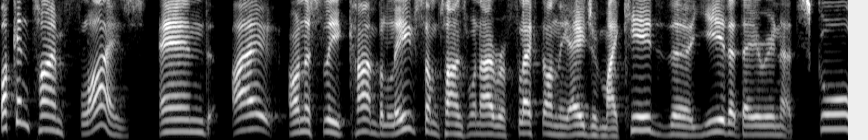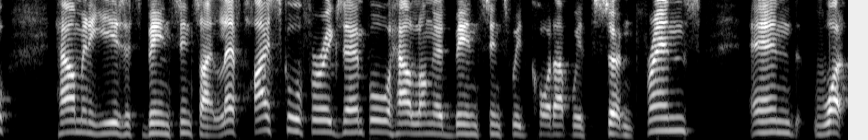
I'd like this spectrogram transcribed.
fucking time flies. And I honestly can't believe sometimes when I reflect on the age of my kids, the year that they are in at school, how many years it's been since I left high school, for example, how long it had been since we'd caught up with certain friends, and what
